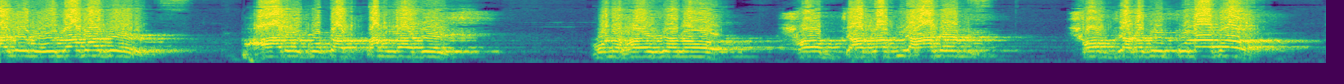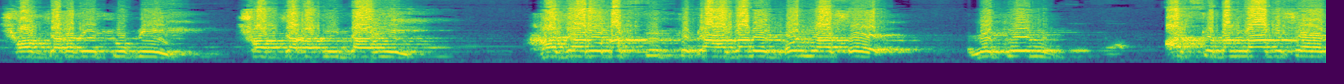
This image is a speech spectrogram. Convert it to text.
আলেম ওলামাদের ভারত গোটা বাংলাদেশ। মনে হয় যেন সব জায়গাতেই আলেম, সব জায়গাতেই পোলাবা সব জায়গাতেই টুপি, সব জায়গাতেই দাড়ি, হাজারো ব্যক্তির থেকে আজানের ধ্বনি আসে। লেকিন আজকে বাংলাদেশের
